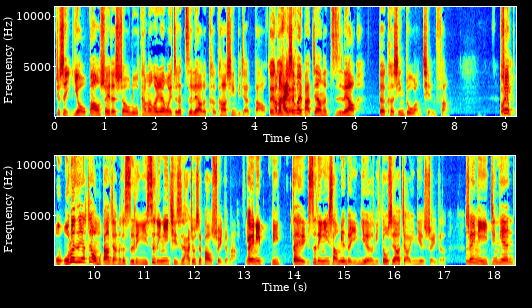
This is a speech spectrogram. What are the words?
就是有报税的收入，他们会认为这个资料的可靠性比较高，对对对，他们还是会把这样的资料的可信度往前放。所以无无论是像像我们刚刚讲那个四零一，四零一其实它就是报税的嘛，因为你你在四零一上面的营业额，你都是要缴营业税的，所以你今天。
